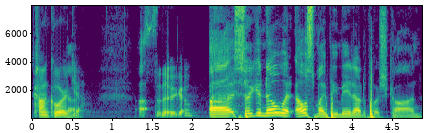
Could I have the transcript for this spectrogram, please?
Concorde, yeah. so there you go. Uh, so you know what else might be made out of PushCon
